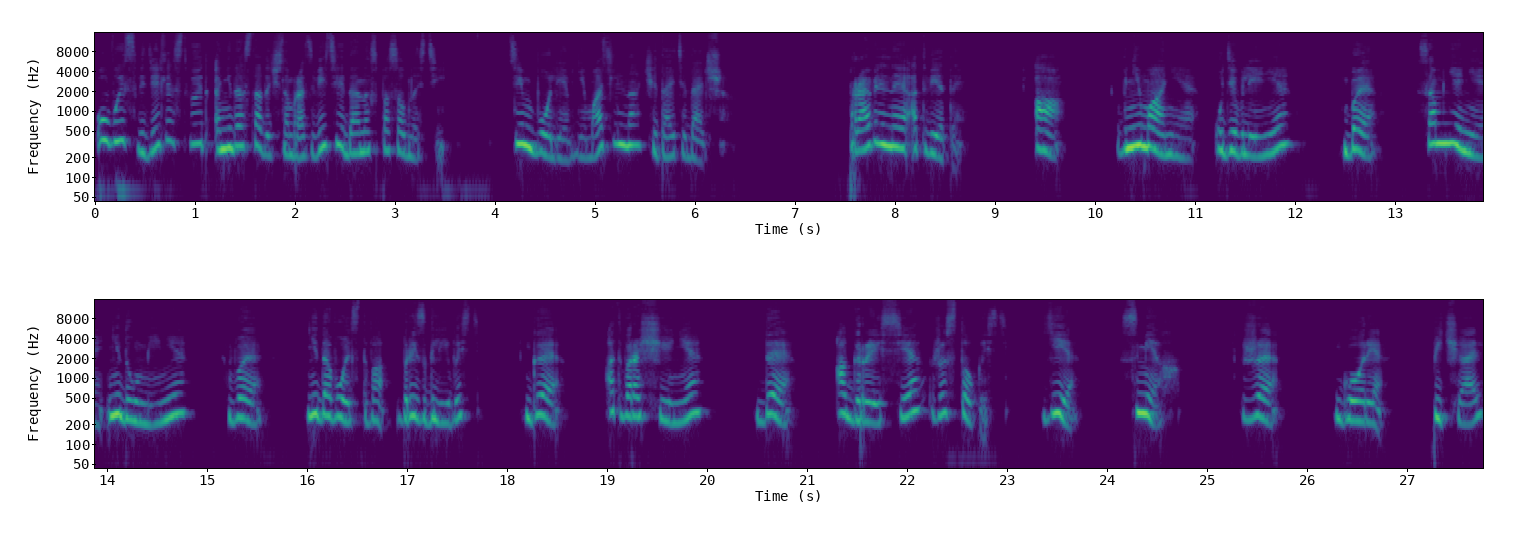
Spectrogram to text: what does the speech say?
увы, свидетельствует о недостаточном развитии данных способностей. Тем более внимательно читайте дальше. Правильные ответы. А. Внимание, удивление. Б. Сомнение, недоумение. В. Недовольство, брезгливость. Г. Отвращение. Д. Агрессия, жестокость. Е. Смех. Ж. Горе, печаль.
